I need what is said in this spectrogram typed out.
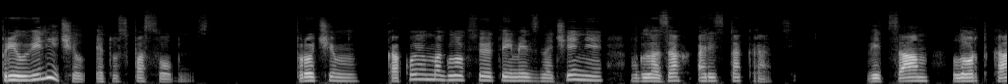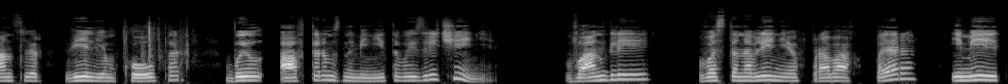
преувеличил эту способность. Впрочем, какое могло все это иметь значение в глазах аристократии? Ведь сам лорд-канцлер Вильям Коупер был автором знаменитого изречения. В Англии восстановление в правах пера имеет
